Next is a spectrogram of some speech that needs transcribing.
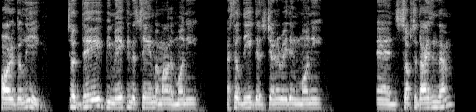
part of the league. Should they be making the same amount of money as the league that's generating money and subsidizing them?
